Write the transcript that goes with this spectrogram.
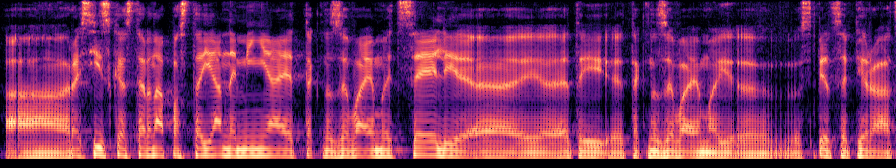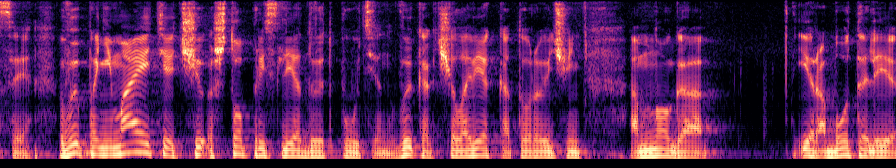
А, российская сторона постоянно меняет так называемые цели э, этой э, так называемой э, спецоперации. Вы понимаете, что преследует Путин? Вы как человек, который очень много и работали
